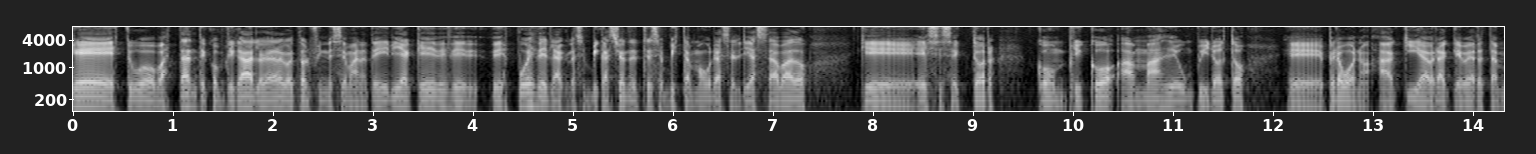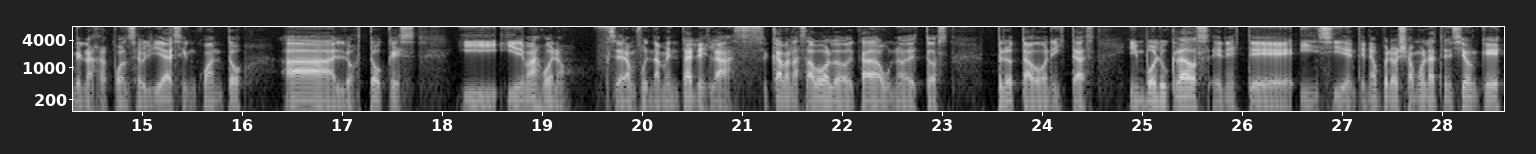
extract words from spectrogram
que estuvo bastante complicada a lo largo de todo el fin de semana. Te diría que desde después de la clasificación del 13 Pista Mauras el día sábado, que ese sector complicó a más de un piloto. Eh, pero bueno, aquí habrá que ver también las responsabilidades en cuanto a los toques y demás. Bueno, serán fundamentales las cámaras a bordo de cada uno de estos protagonistas involucrados en este incidente, ¿no? Pero llamó la atención que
